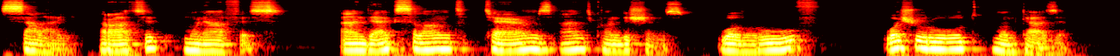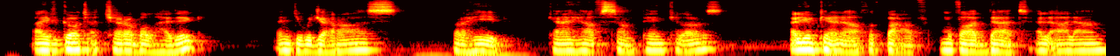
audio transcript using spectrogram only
salary راتب منافس and excellent terms and conditions وظروف وشروط ممتازة I've got a terrible headache عندي وجع راس رهيب Can I have some painkillers? هل يمكن أن أخذ بعض مضادات الآلام؟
